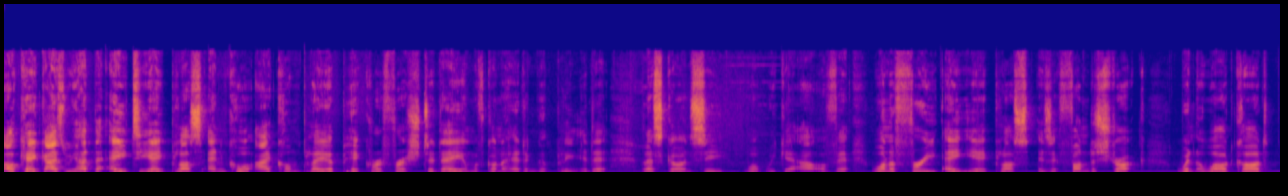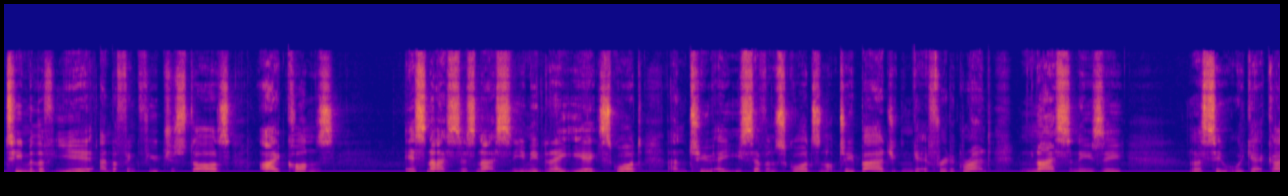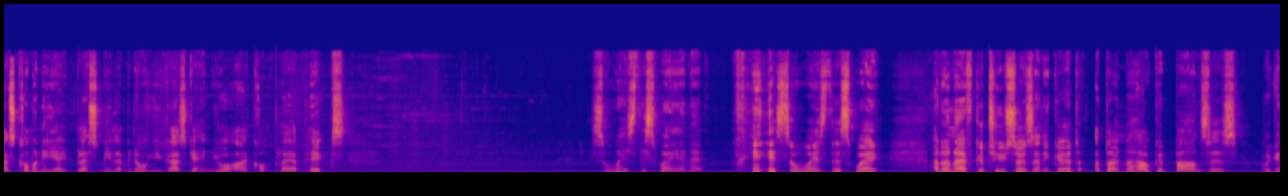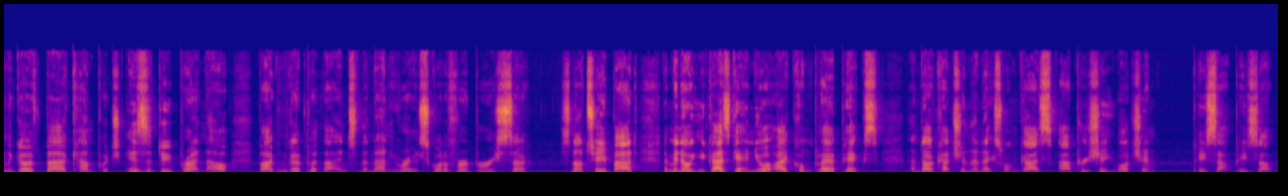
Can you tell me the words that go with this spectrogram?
Okay, guys, we had the 88 plus Encore Icon player pick refresh today, and we've gone ahead and completed it. Let's go and see what we get out of it. One of three 88 plus. Is it Thunderstruck, Winter Wildcard, Team of the Year, and I think Future Stars icons? It's nice, it's nice. You need an 88 squad and two 87 squads. Not too bad. You can get it through the grind. Nice and easy. Let's see what we get, guys. Common EA, bless me. Let me know what you guys get in your icon player picks. It's always this way, isn't it? it's always this way. I don't know if Gattuso's any good. I don't know how good Barnes is. We're going to go with Bergkamp, which is a dupe right now, but I can go put that into the 90 rated squad of Robbery, so it's not too bad. Let me know what you guys get in your icon player picks, and I'll catch you in the next one, guys. I appreciate you watching. Peace out. Peace out.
